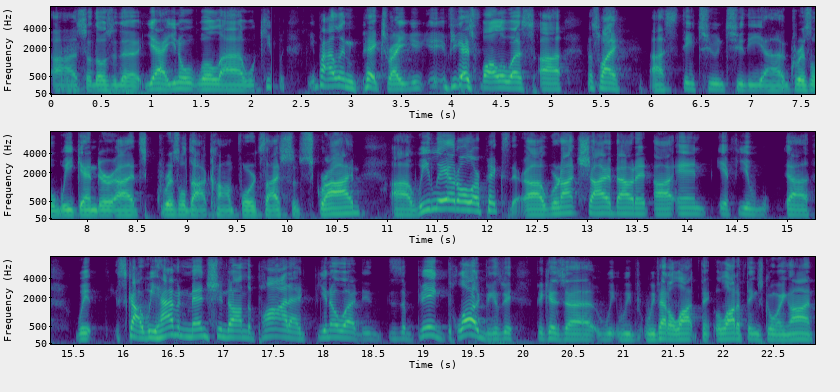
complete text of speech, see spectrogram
Uh, so those are the yeah. You know we'll uh, we'll keep keep piling picks right. You, if you guys follow us, uh, that's why. Uh, stay tuned to the uh, Grizzle Weekender. Uh, it's grizzle.com forward slash subscribe. Uh, we lay out all our picks there. Uh, we're not shy about it. Uh, and if you, uh, we, Scott, we haven't mentioned on the pod. I, you know what? This is a big plug because we because uh, we, we've we've had a lot th- a lot of things going on.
